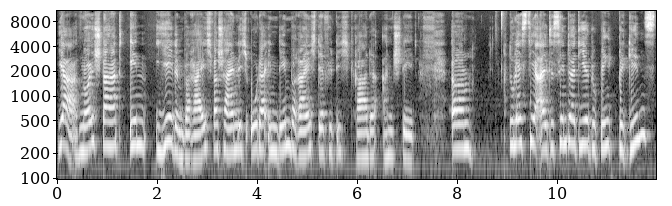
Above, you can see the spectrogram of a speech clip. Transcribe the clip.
Ja, Neustart in jedem Bereich wahrscheinlich oder in dem Bereich, der für dich gerade ansteht. Ähm, Du lässt hier Altes hinter dir, du beginnst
